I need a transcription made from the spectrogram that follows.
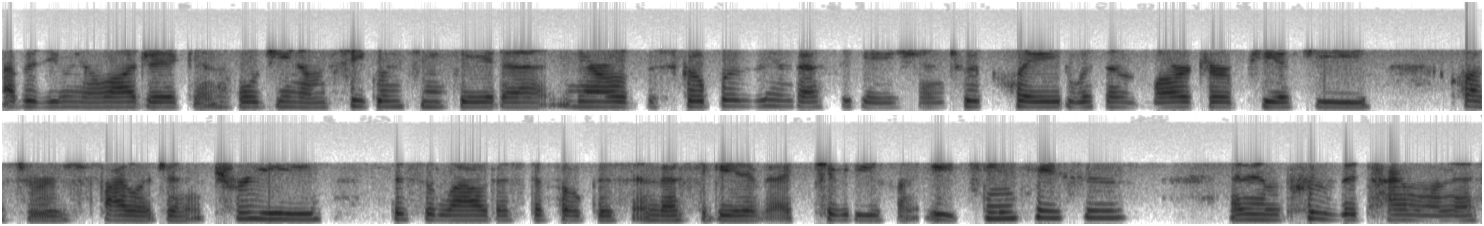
epidemiologic and whole genome sequencing data, narrowed the scope of the investigation to a clade within larger PFG clusters phylogenetic tree. This allowed us to focus investigative activities on 18 cases and improve the timeliness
